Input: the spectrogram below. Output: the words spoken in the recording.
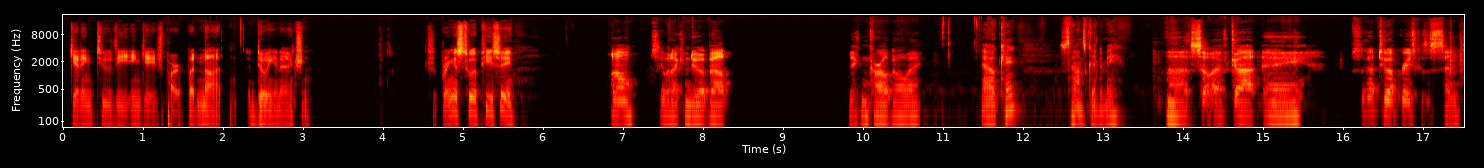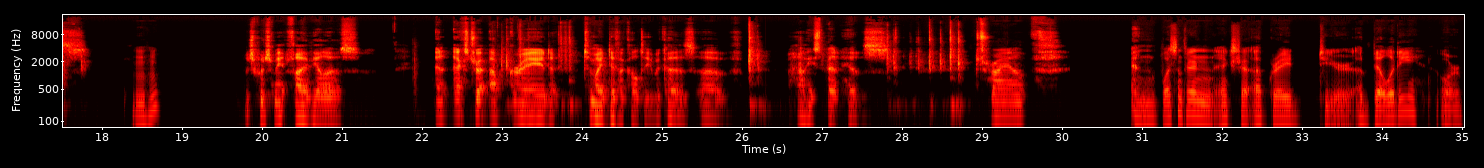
getting to the engage part, but not doing an action. Should bring us to a PC. I'll see what I can do about making Carl go away. Okay. Sounds good to me. Uh, so I've got a. So I've got two upgrades because of sense, Mm-hmm. which puts me at five yellows. An extra upgrade to my difficulty because of how he spent his triumph. And wasn't there an extra upgrade to your ability, or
